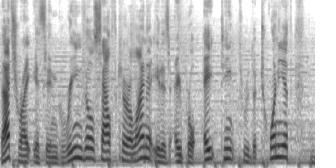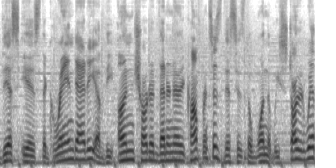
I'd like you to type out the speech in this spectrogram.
That's right, it's in Greenville, South Carolina. It is April 18th through the 20th. This is the granddaddy of the Uncharted Veterinary Conferences. This is the one that we started with.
